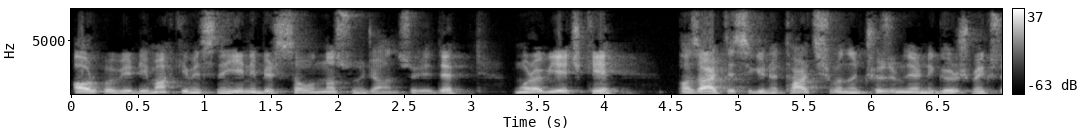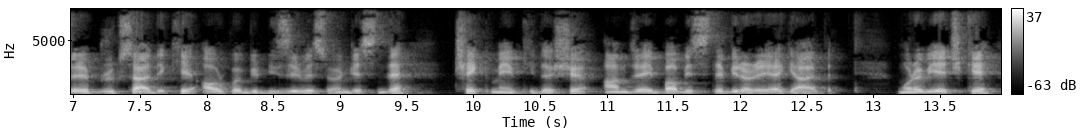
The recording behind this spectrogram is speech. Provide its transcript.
Avrupa Birliği Mahkemesi'ne yeni bir savunma sunacağını söyledi. Morawiecki, pazartesi günü tartışmanın çözümlerini görüşmek üzere Brüksel'deki Avrupa Birliği zirvesi öncesinde Çek mevkidaşı Andrei Babis ile bir araya geldi. Morawiecki,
